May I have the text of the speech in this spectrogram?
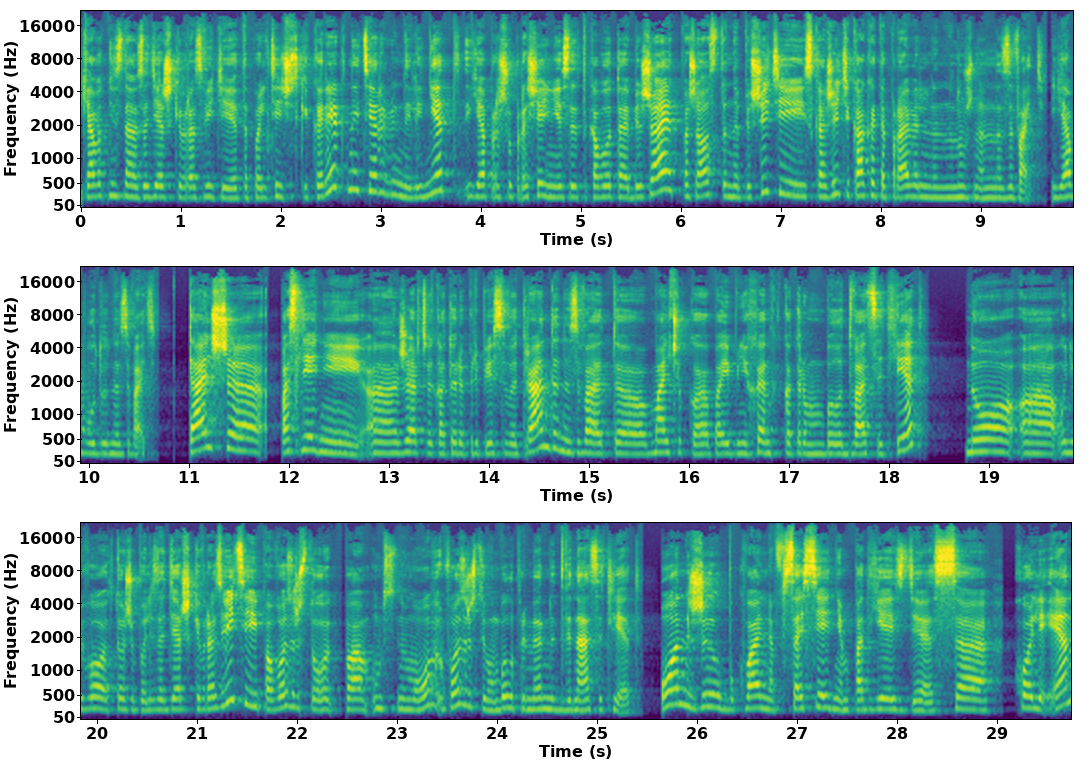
я вот не знаю, задержки в развитии это политически корректный термин или нет. Я прошу прощения, если это кого-то обижает. Пожалуйста, напишите и скажите, как это правильно нужно называть. Я буду называть. Дальше последней э, жертвой, которую приписывают Ранда, называют э, мальчика по имени Хэнк, которому было 20 лет но а, у него тоже были задержки в развитии, и по возрасту, по умственному возрасту ему было примерно 12 лет. Он жил буквально в соседнем подъезде с Холли Энн.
